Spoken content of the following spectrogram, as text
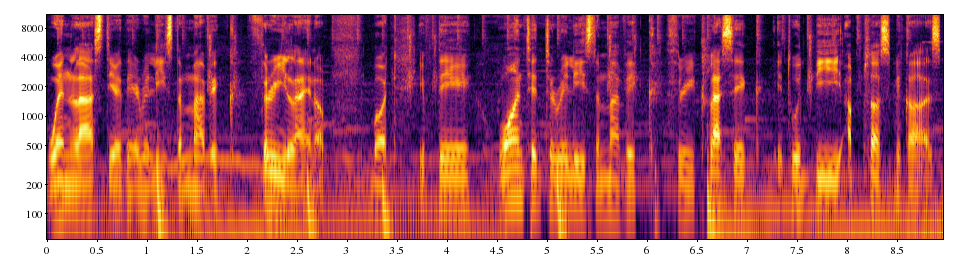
when last year they released the mavic 3 lineup but if they wanted to release the mavic 3 classic it would be a plus because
